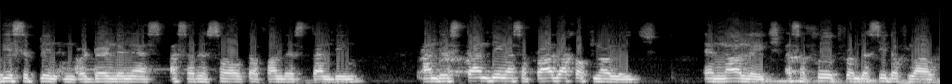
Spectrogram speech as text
Discipline and orderliness as a result of understanding. Understanding as a product of knowledge. And knowledge as a fruit from the seed of love.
